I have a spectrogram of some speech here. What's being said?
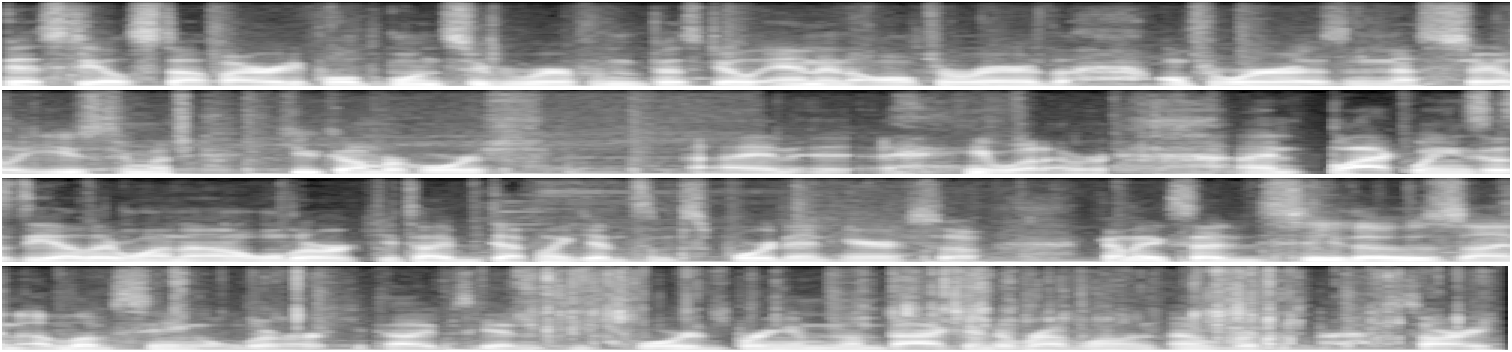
uh Bystial stuff. I already pulled one super rare from the Bystial and an ultra rare. The ultra rare isn't necessarily used too much. Cucumber horse, and whatever. And Blackwings is the other one, an older archetype, definitely getting some support in here. So kind of excited to see those. And I love seeing older archetypes getting some support, bringing them back into relevant. Uh, sorry,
